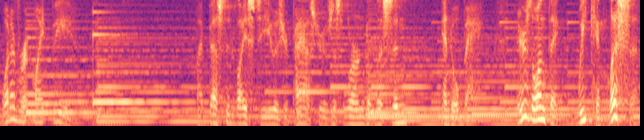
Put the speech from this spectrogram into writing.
Whatever it might be. My best advice to you as your pastor is just learn to listen and obey. Here's the one thing we can listen,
